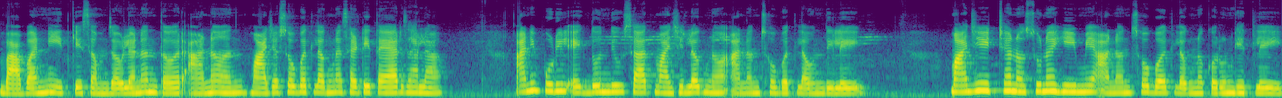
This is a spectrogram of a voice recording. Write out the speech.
बाबांनी इतके समजावल्यानंतर आनंद माझ्यासोबत लग्नासाठी तयार झाला आणि पुढील एक दोन दिवसात माझे लग्न आनंदसोबत लावून दिले. माझी इच्छा नसूनही मी आनंदसोबत लग्न करून घेतले.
